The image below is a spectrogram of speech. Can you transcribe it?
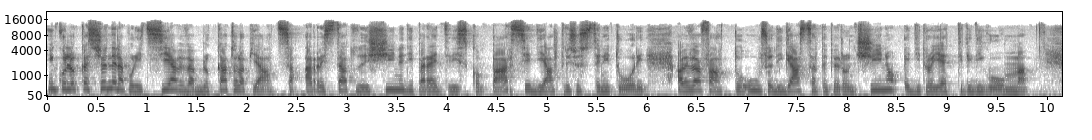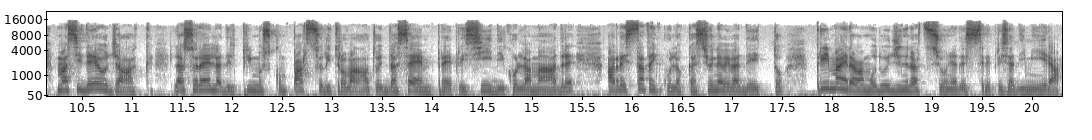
In quell'occasione la polizia aveva bloccato la piazza, arrestato decine di parenti di scomparsi e di altri sostenitori, aveva fatto uso di gas al peperoncino e di proiettili di gomma. Ma Sideo Jack, la sorella del primo scomparso ritrovato e da sempre ai presidi con la madre, arrestata in quell'occasione aveva detto prima eravamo due generazioni ad essere prese di mira,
